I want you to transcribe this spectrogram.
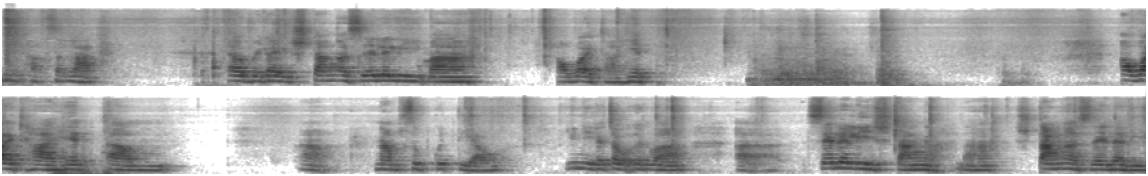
นี่ผักสลัดเอาไปได้สตังเซเลรีมาเอาไว้ทาเห็ดเอาไว้ทาเฮ็ดอ่าอ่าน้ำซุปก๋วยเตี๋ยวยู่นี่ก็จ้าเอิ้นว่าเซเลรีสตังอะนะคะสตังเซเลรี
